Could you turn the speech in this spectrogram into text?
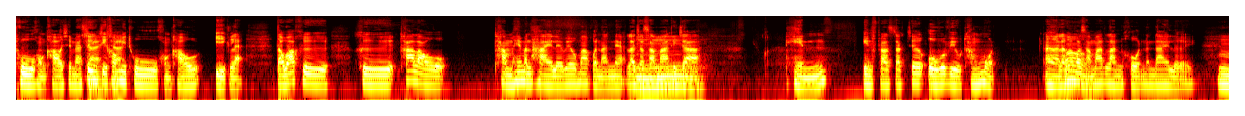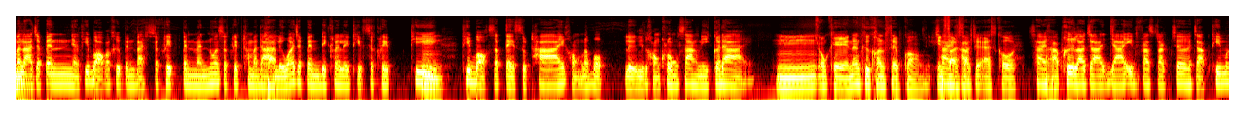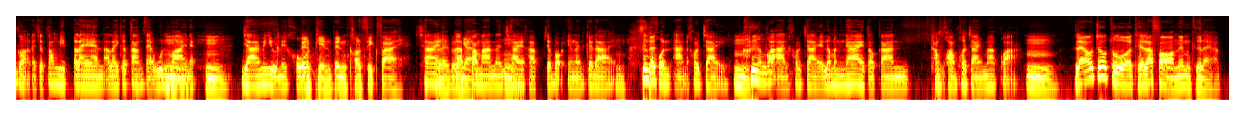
tool ของเขาใช่ไหมซึ่งใช่จริงๆเขาใช่มี tool ของเขาอีกแหละ แต่ว่าคือคือถ้าเรา ทำให้มัน high level มากกว่านั้นเนี่ย เราจะสามารถที่จะเห็น infrastructure overview ทั้งหมดอ่าแล้วเราก็สามารถรันโค้ดนั้นได้เลยอืมันอาจจะเป็นอย่างที่บอกก็คือเป็น batch script เป็น manual script ธรรมดาครับหรือว่าจะเป็น declarative script ที่อืมที่บอก state สุดท้ายของระบบ หรือหรือของโครงสร้างนี้ก็ได้ อืมโอเค นั่นคือคอนเซปต์ของใช่ครับ infrastructure as code ใช่ครับ คือเราจะย้าย infrastructure จากที่เมื่อก่อนอาจจะต้องมีแปลนอะไรก็ตามแต่วุ่นวายเนี่ยอืมย้ายมาอยู่ในโค้เป็นดเปลี่ยนเป็น config file ใช่อะไรบางอย่างประมาณนั้นอืมใช่ครับ จะบอกอย่างนั้นก็ได้อืมซึ่งแล้วคนอ่านเข้าใจอืมเครื่องก็อ่านเข้าใจแล้วมันง่ายต่อการทำความเข้าใจมากกว่า อืม แล้วเจ้าตัว Terraform เนี่ยมันคืออะไรครับ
